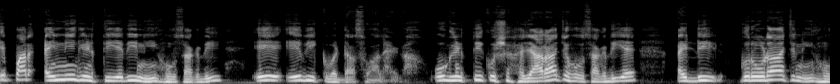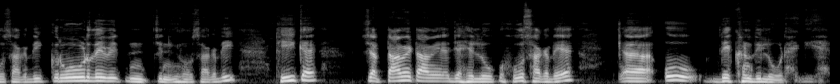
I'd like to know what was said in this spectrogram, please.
ਇਹ ਪਰ ਇੰਨੀ ਗਿਣਤੀ ਇਹਦੀ ਨਹੀਂ ਹੋ ਸਕਦੀ। ਇਹ ਇਹ ਵੀ ਇੱਕ ਵੱਡਾ ਸਵਾਲ ਹੈਗਾ। ਉਹ ਗਿਣਤੀ ਕੁਝ ਹਜ਼ਾਰਾਂ 'ਚ ਹੋ ਸਕਦੀ ਹੈ ਐਡੀ ਕਰੋੜਾਂ 'ਚ ਨਹੀਂ ਹੋ ਸਕਦੀ ਕਰੋੜ ਦੇ ਵਿੱਚ 'ਚ ਨਹੀਂ ਹੋ ਸਕਦੀ। ਠੀਕ ਹੈ ਚਟਾਵੇਂ ਟਾਵੇਂ ਅਜਿਹੇ ਲੋਕ ਹੋ ਸਕਦੇ ਆ ਉਹ ਦੇਖਣ ਦੀ ਲੋੜ ਹੈਗੀ ਹੈ।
